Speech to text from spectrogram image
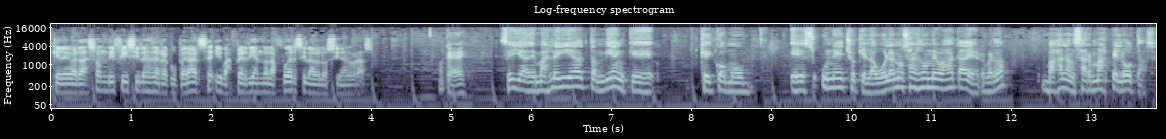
que, de verdad son difíciles de recuperarse y vas perdiendo la fuerza y la velocidad del brazo. Ok. Sí, y además leía también que, que como es un hecho que la bola no sabes dónde vas a caer, ¿verdad? Vas a lanzar más pelotas.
